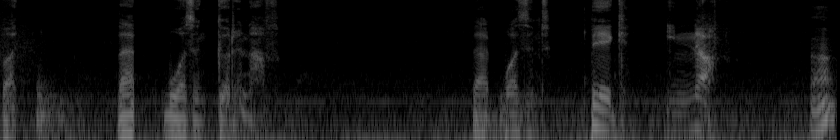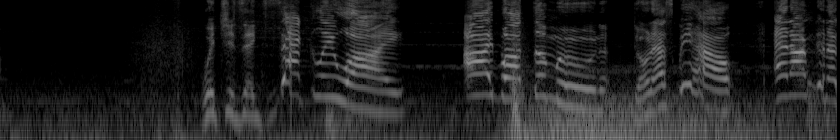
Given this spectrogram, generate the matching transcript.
But that wasn't good enough. That wasn't big enough. Huh? Which is exactly why I bought the moon. Don't ask me how. And I'm gonna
